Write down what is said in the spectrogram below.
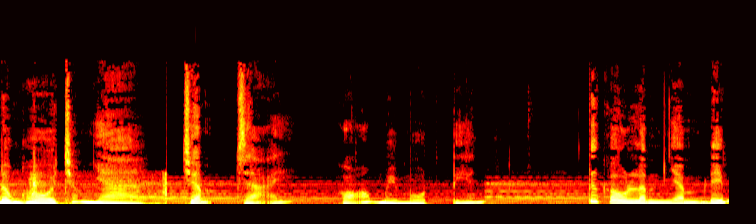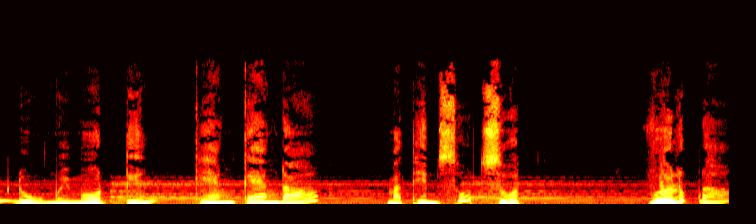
Đồng hồ trong nhà chậm rãi gõ 11 tiếng. Tư cầu lầm nhầm đếm đủ 11 tiếng keng keng đó mà thêm sốt ruột. Vừa lúc đó,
